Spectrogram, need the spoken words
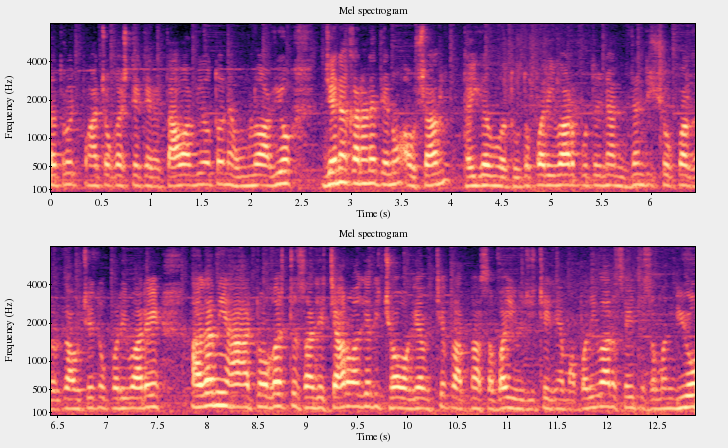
ગત રોજ પાંચ ઓગસ્ટે તેને તાવ આવ્યો હતો અને હુમલો આવ્યો, જેના કારણે તેનું અવસાન થઈ ગયું હતું. તો પરિવાર પુત્રીના નિધનથી શોકમાં ગરકાવ છે. તો પરિવારે આગામી આઠ ઓગસ્ટ સાંજે ચાર વાગ્યાથી છ વાગ્યા વચ્ચે પ્રાર્થના સભા યોજી છે, જેમાં પરિવાર સહિત સંબંધીઓ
